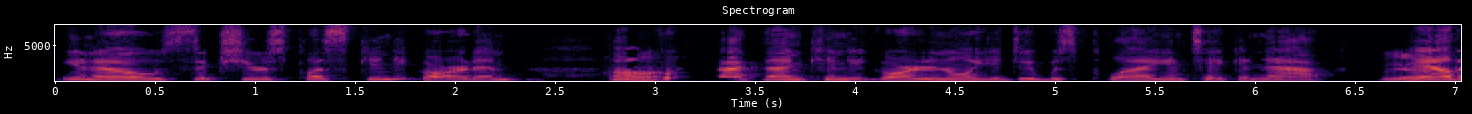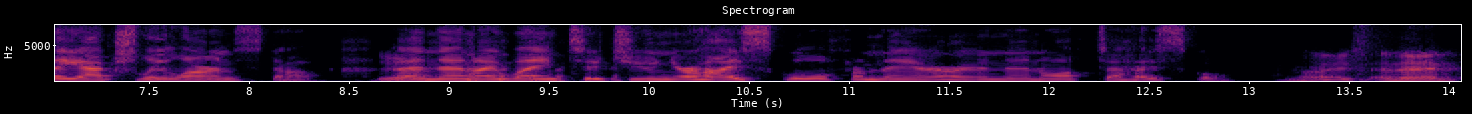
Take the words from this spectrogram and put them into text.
you know, six years plus kindergarten. Uh, Huh. of course, back then, kindergarten, all you did was play and take a nap. yeah Now they actually learn stuff. Yeah And then I went to junior high school from there, and then off to high school. Nice. And then,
